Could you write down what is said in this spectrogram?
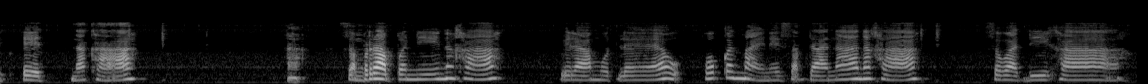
11 นะคะ สำหรับวันนี้นะคะ เวลาหมดแล้ว พบกันใหม่ในสัปดาห์หน้านะคะ สวัสดีค่ะ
